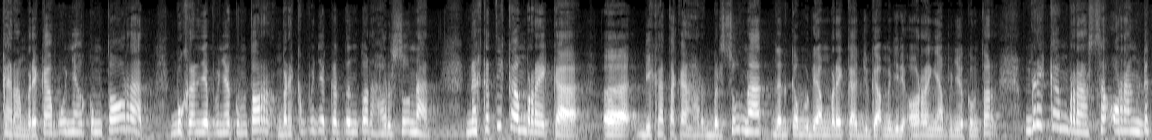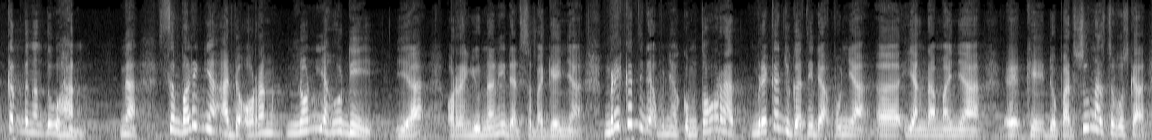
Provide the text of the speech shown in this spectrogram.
karena mereka punya hukum Taurat. Bukannya punya hukum Taurat, mereka punya ketentuan harus sunat. Nah, ketika mereka uh, dikatakan harus bersunat dan kemudian mereka juga menjadi orang yang punya hukum Taurat, mereka merasa orang dekat dengan Tuhan. Nah, sebaliknya ada orang non-Yahudi, ya, orang Yunani dan sebagainya. Mereka tidak punya hukum Taurat, mereka juga tidak punya uh, yang namanya uh, kehidupan sunat suku sekali.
